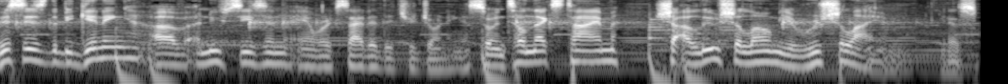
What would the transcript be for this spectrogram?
This is the beginning of a new season, and we're excited that you're joining us. So until next time, Sha'alu Shalom Yerushalayim. Yes,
